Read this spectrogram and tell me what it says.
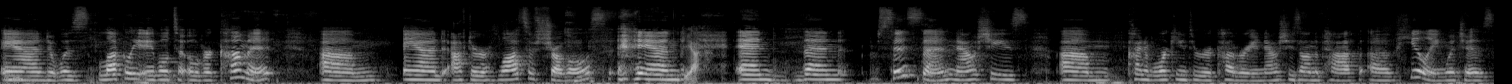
and was luckily able to overcome it. Um, and after lots of struggles, and Yeah. and then since then, now she's um, kind of working through recovery, and now she's on the path of healing, which is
